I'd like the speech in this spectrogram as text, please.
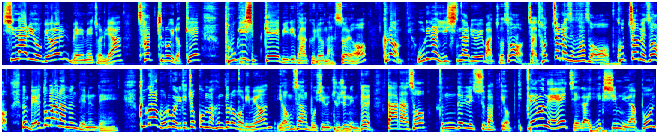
시나리오별 매매 전략 차트로 이렇게 보기 쉽게 미리 다 그려 놨어요. 그럼 우리는 이 시나리오에 맞춰서 자, 저점에서 사서 고점에서 매도만 하면 되는 되는데 그걸 모르고 이렇게 조금만 흔들어 버리면 영상 보시는 주주님들 따라서 흔들릴 수밖에 없기 때문에 제가 이 핵심 요약본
